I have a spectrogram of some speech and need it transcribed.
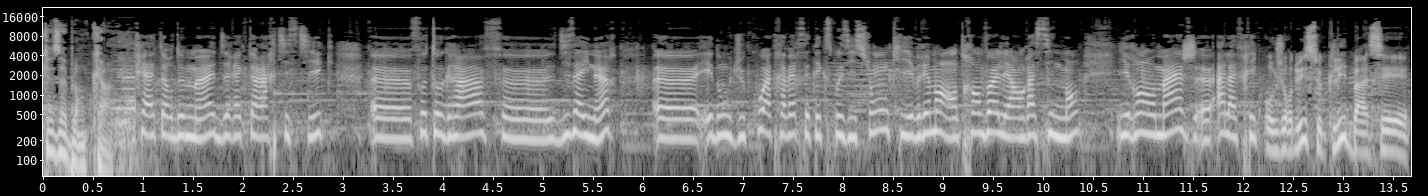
Casablanca. Créateur de mode, directeur artistique, euh, photographe, euh, designer. Euh, et donc du coup, à travers cette exposition, qui est vraiment entre envol et enracinement, il rend hommage à l'Afrique. Aujourd'hui, ce clip, bah, c'est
